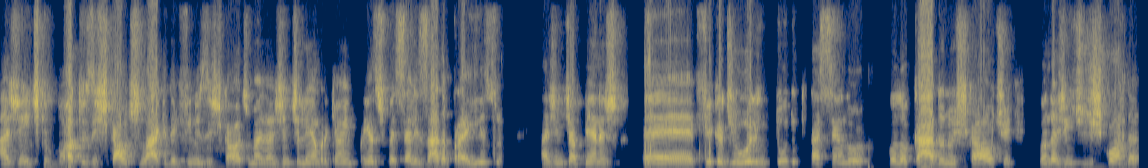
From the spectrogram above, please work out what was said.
a gente que bota os scouts lá, que define os scouts, mas a gente lembra que é uma empresa especializada para isso. A gente apenas é, fica de olho em tudo que está sendo colocado no scout. Quando a gente discorda,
